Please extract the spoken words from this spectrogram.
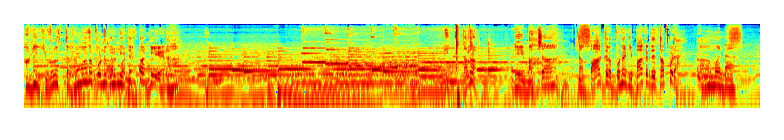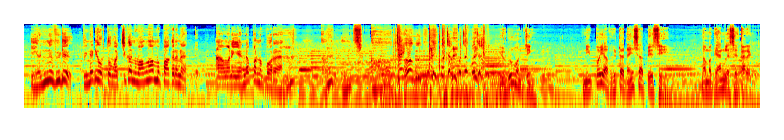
ஆனா இவ்வளவு தரமான பொண்ணு வரும்னு எதிர்பார்க்கலையேடா. டேய், மச்சான் நான் பாக்குற பொண்ணை நீ பாக்குறது தப்புடா. ஆமாடா என்ன விடு? பின்னாடி ஒருத்தன் வச்சுக்கன்னு வாங்காம பாக்குறேன்னு அவனை என்ன பண்ண போற? ம், ஆ, ஆ, நீ போய் அவகிட்ட நைஸா பேசி நம்ம கேங்ல சேர்த்து கரெக்ட்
